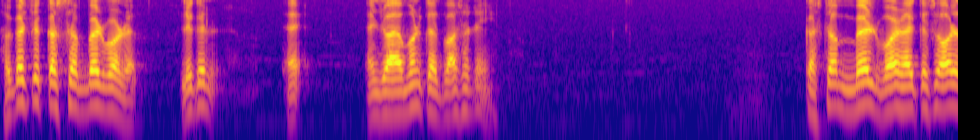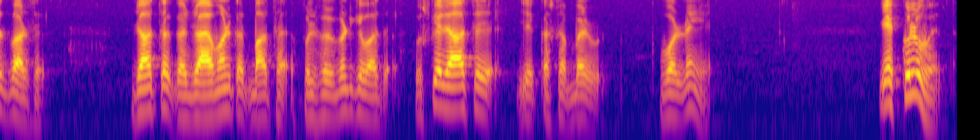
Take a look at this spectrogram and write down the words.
اگرچہ کسٹم بیڈ ورلڈ ہے، لیکن انجوائمنٹ کے اعتبار سے نہیں۔ کسٹم میڈ ورڈ ہے کسی اور اعتبار سے۔ جہاں تک انجوائمنٹ کی بات ہے فلفلمنٹ کی بات ہے، اس کے لحاظ سے یہ کسٹم میڈ ورڈ نہیں ہے۔ یہ کلو ہے۔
